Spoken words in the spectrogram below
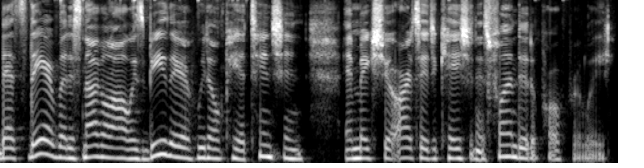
that's there, but it's not going to always be there if we don't pay attention and make sure arts education is funded appropriately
